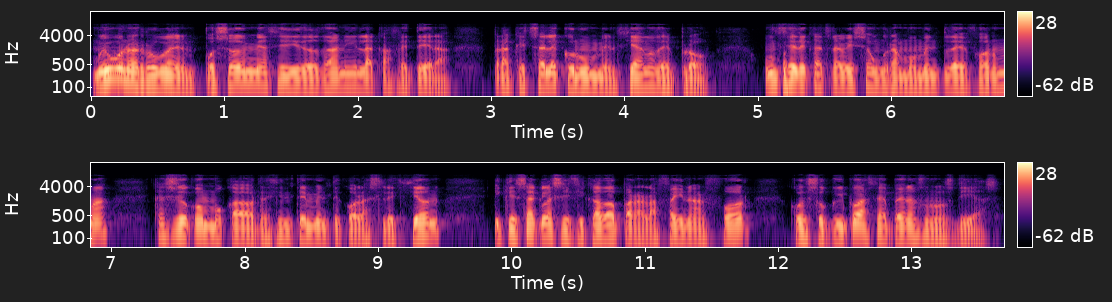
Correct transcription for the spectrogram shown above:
Muy buenas, Rubén. Pues hoy me ha cedido Dani la cafetera, para que sale con un menciano de pro un CD que atraviesa un gran momento de forma, que ha sido convocado recientemente con la selección y que se ha clasificado para la Final Four con su equipo hace apenas unos días.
